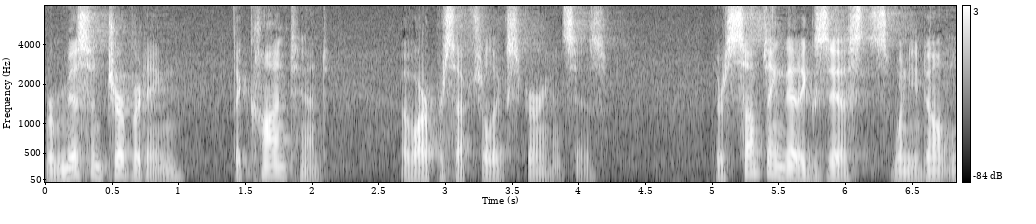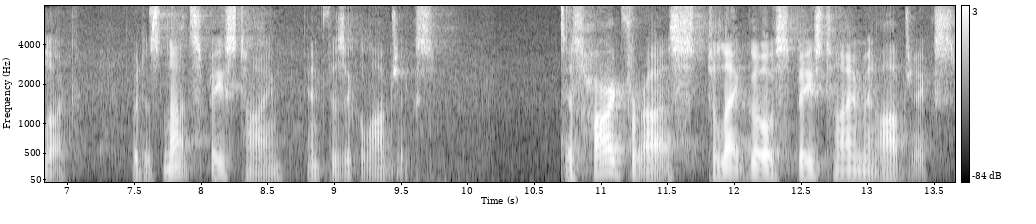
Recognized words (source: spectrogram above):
We're misinterpreting the content of our perceptual experiences. There's something that exists when you don't look, but it's not space time and physical objects. It's hard for us to let go of space time and objects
